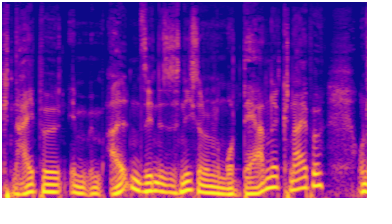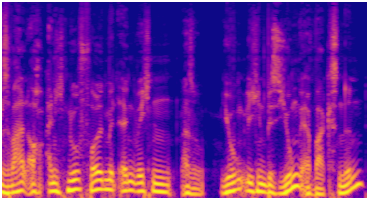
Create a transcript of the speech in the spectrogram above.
Kneipe im, im alten Sinn ist es nicht, sondern eine moderne Kneipe. Und es war halt auch eigentlich nur voll mit irgendwelchen, also Jugendlichen bis Jungerwachsenen,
